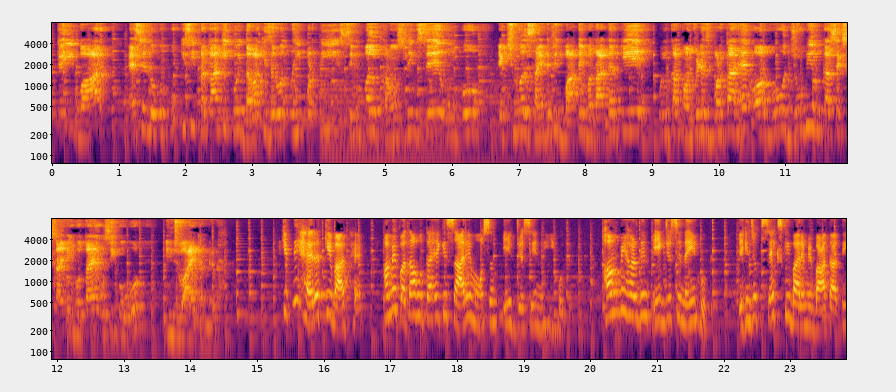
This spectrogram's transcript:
कई बार ऐसे लोगों को किसी प्रकार की कोई दवा की ज़रूरत नहीं पड़ती। सिंपल काउंसलिंग से उनको एक्चुअल साइंटिफिक बातें बता करके उनका कॉन्फिडेंस बढ़ता है और वो जो भी उनका सेक्स टाइमिंग होता है उसी को वो इंजॉय करने लगता कितनी हैरत की बात है। हमें पता होता है कि सारे मौसम एक जैसे नहीं होते। हम भी हर दिन एक जैसे नहीं होते। लेकिन जब सेक्स के बारे में बात आती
